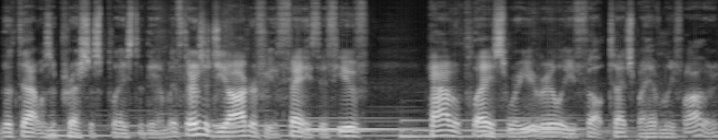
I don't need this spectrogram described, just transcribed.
that that was a precious place to them. If there's a geography of faith, if you have a place where you really felt touched by Heavenly Father,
